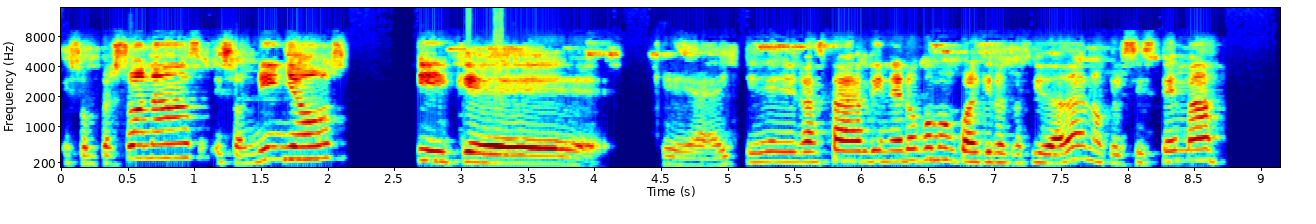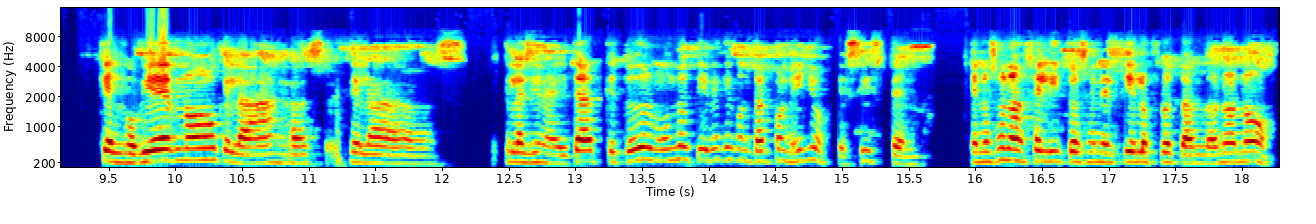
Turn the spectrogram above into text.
que son personas, que son niños, y que, hay que gastar dinero como en cualquier otro ciudadano, que el sistema, que el gobierno, que las, que las, que la Generalitat, que todo el mundo tiene que contar con ellos, que existen, que no son angelitos en el cielo flotando, no, no,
